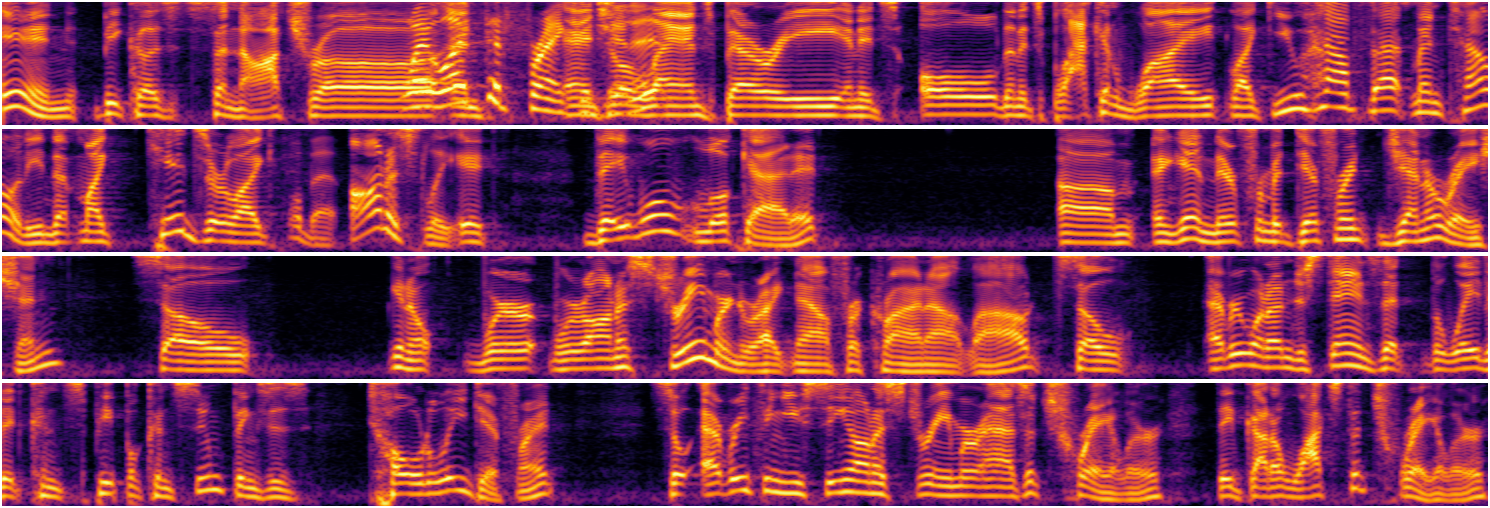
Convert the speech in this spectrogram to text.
in because Sinatra. Well, I like and that Frank Angela. Lansbury, and it's old and it's black and white. Like you have that mentality that my kids are like. Honestly, it they will look at it. Um, again, they're from a different generation, so you know we're we're on a streamer right now for crying out loud. So everyone understands that the way that cons- people consume things is totally different. So everything you see on a streamer has a trailer. They've got to watch the trailer.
